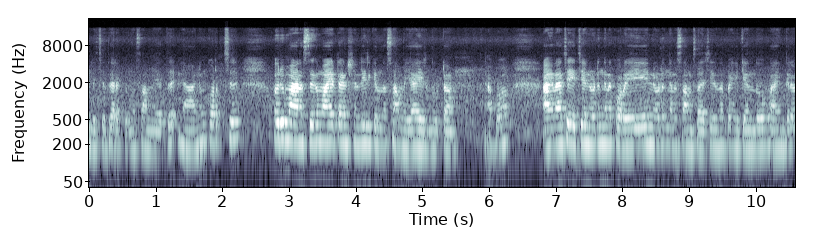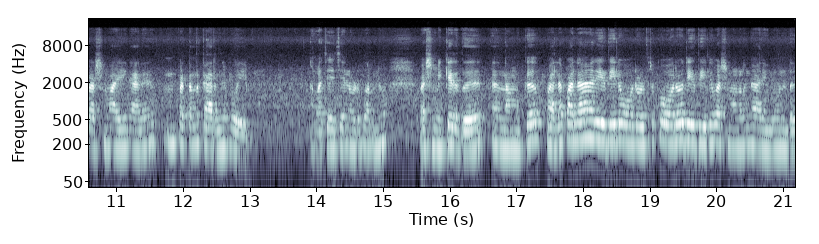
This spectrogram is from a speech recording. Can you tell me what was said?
വിളിച്ച് തിരക്കുന്ന സമയത്ത് ഞാനും കുറച്ച് ഒരു മാനസികമായ ടെൻഷനിലിരിക്കുന്ന സമയമായിരുന്നു കേട്ടോ അപ്പോൾ അങ്ങനെ ആ ചേച്ചി എന്നോട് ഇങ്ങനെ കുറേ എന്നോട് ഇങ്ങനെ സംസാരിച്ചിരുന്നപ്പോൾ എനിക്കെന്തോ ഭയങ്കര വിഷമമായി. ഞാൻ പെട്ടെന്ന് കരഞ്ഞു പോയി. അപ്പോൾ ആ ചേച്ചി എന്നോട് പറഞ്ഞു വിഷമിക്കരുത്. നമുക്ക് പല പല രീതിയിൽ ഓരോരുത്തർക്കും ഓരോ രീതിയിൽ വിഷമങ്ങളും കാര്യങ്ങളും ഉണ്ട്.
